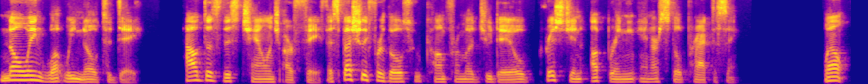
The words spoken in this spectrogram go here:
Knowing what we know today, how does this challenge our faith, especially for those who come from a Judeo Christian upbringing and are still practicing? Well,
